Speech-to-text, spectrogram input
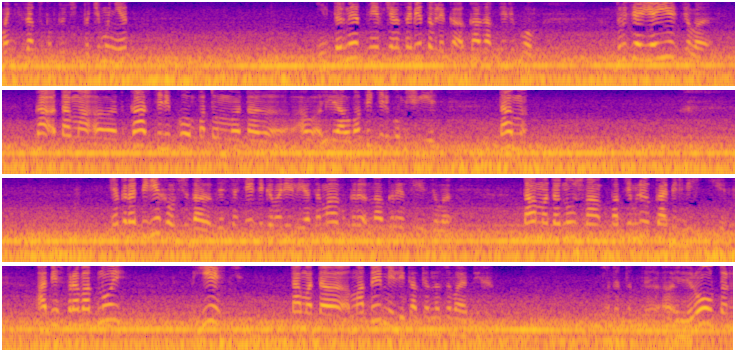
монетизацию подключить. Почему нет? Интернет мне вчера советовали Казах Телеком. Друзья, я ездила. Там а, э, Каз Телеком, потом это, или Алматы Телеком еще есть. Там я когда переехала сюда, здесь соседи говорили, я сама на ГРЭС ездила, там это нужно под землей кабель вести. А беспроводной есть, там это модем или как называют их, вот этот, э, или роутер,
